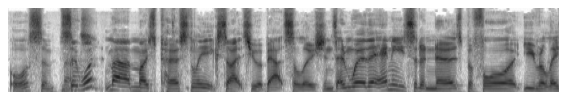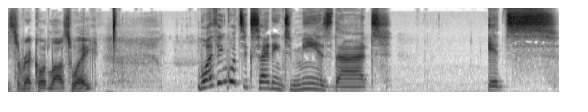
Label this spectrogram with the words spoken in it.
Awesome. Nice. so what uh, most personally excites you about solutions? And were there any sort of nerves before you released the record last week? Well i think what's exciting to me is that it's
